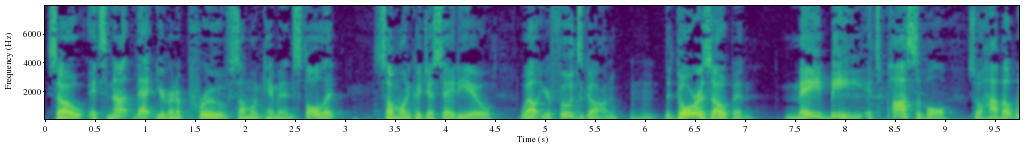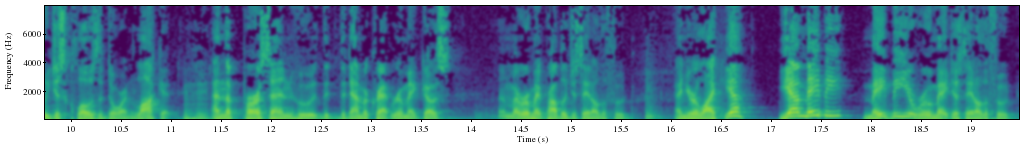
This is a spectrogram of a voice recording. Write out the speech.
So it's not that you're going to prove someone came in and stole it. Someone could just say to you, "Well, your food's gone. The door is open. Maybe it's possible. So how about we just close the door and lock it?" And the person who the, the Democrat roommate goes, "Eh, "My roommate probably just ate all the food," and you're like, "Yeah, yeah, maybe, maybe your roommate just ate all the food.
